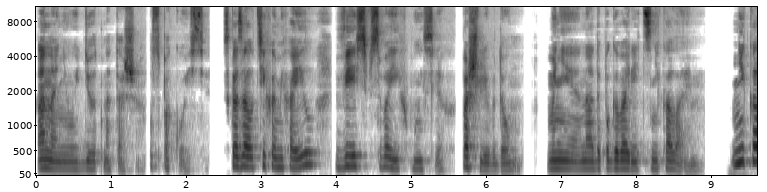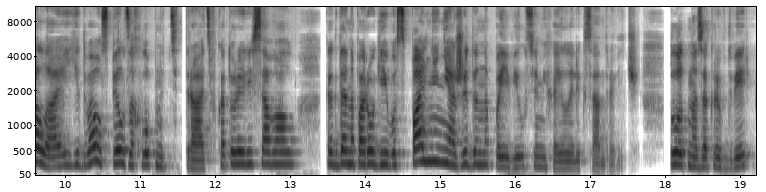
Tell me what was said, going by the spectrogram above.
«Она не уйдет, Наташа. Успокойся», — сказал тихо Михаил, весь в своих мыслях. «Пошли в дом. Мне надо поговорить с Николаем». Николай едва успел захлопнуть тетрадь, в которой рисовал, когда на пороге его спальни неожиданно появился Михаил Александрович. Плотно закрыв дверь,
